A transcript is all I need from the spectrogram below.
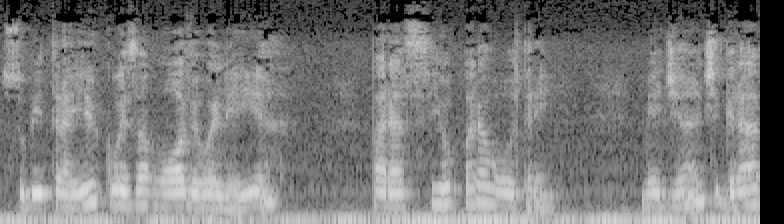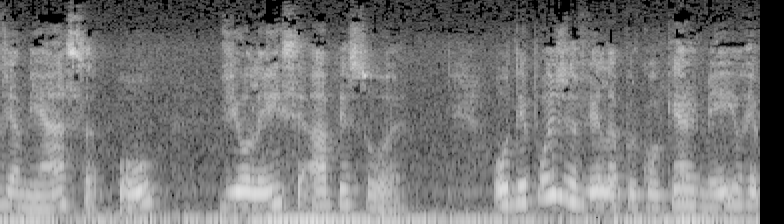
Subtrair coisa móvel alheia para si ou para outrem, mediante grave ameaça ou violência à pessoa ou depois de havê-la por qualquer meio re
